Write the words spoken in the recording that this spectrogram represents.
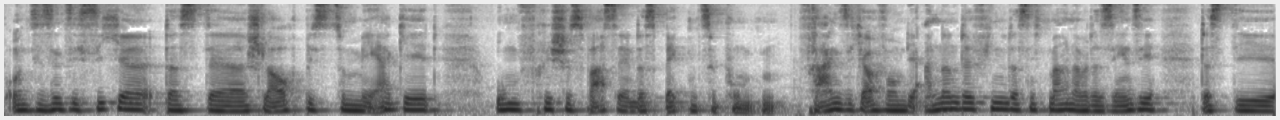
Und sie sind sich sicher, dass der Schlauch bis zum Meer geht, um frisches Wasser in das Becken zu pumpen. Fragen sich auch, warum die anderen Delfine das nicht machen, aber da sehen sie, dass die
